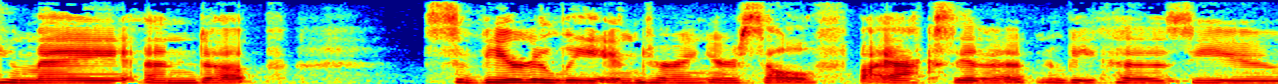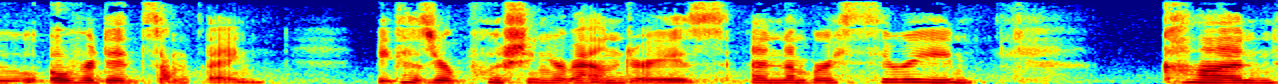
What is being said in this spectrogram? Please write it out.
you may end up severely injuring yourself by accident because you overdid something, because you're pushing your boundaries. And number three, con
